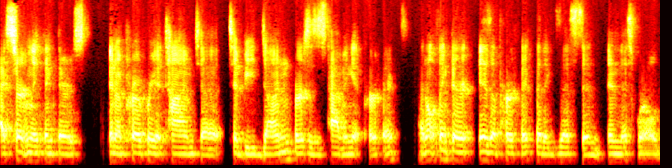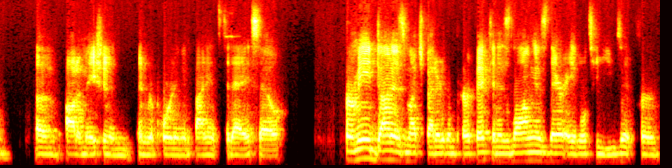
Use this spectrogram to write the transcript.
I certainly think there's an appropriate time to to be done versus having it perfect. I don't think there is a perfect that exists in in this world of automation and, and reporting and finance today. So for me, done is much better than perfect. And as long as they're able to use it for,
